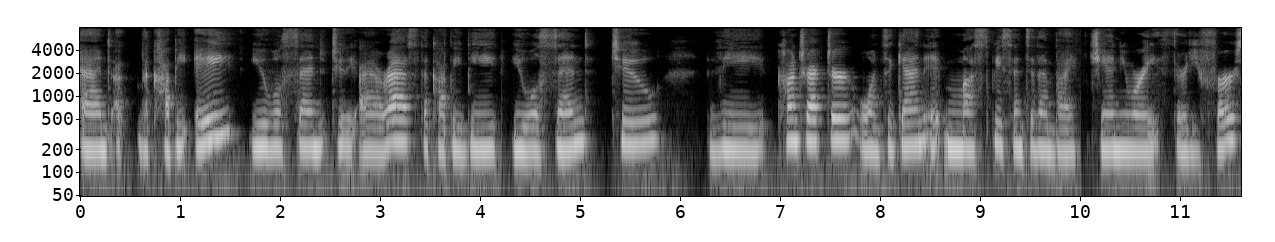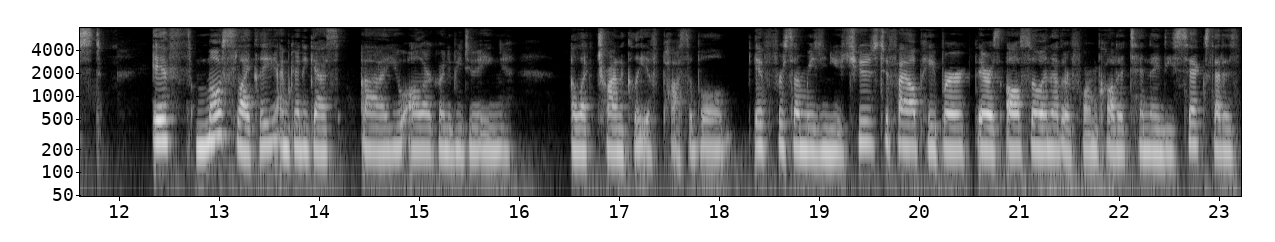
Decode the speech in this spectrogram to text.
And uh, the copy A you will send to the IRS, the copy B you will send to the contractor. Once again, it must be sent to them by January 31st. If most likely, I'm going to guess uh, you all are going to be doing electronically if possible. If for some reason you choose to file paper, there is also another form called a 1096 that is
